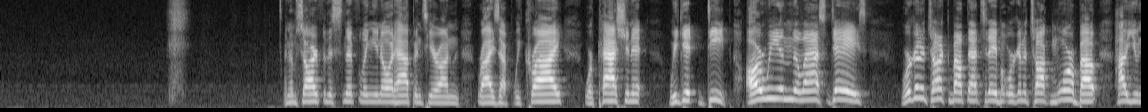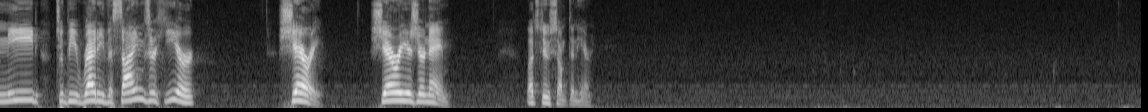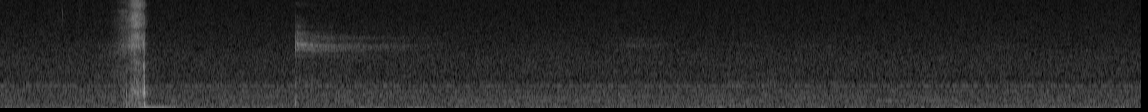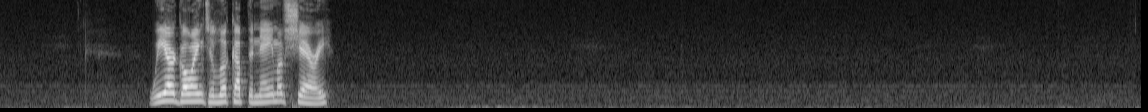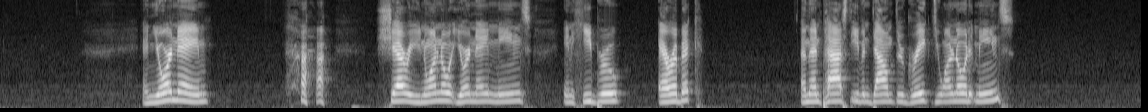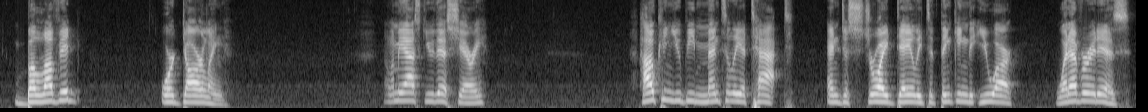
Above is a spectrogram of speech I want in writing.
And I'm sorry for the sniffling. You know what happens here on Rise Up. We cry, we're passionate, we get deep. Are we in the last days? We're going to talk about that today, but we're going to talk more about how you need to be ready. The signs are here. Sherry. Sherry is your name. Let's do something here. We are going to look up the name of Sherry. And your name, Sherry, you want to know what your name means in Hebrew, Arabic, and then passed even down through Greek? Do you want to know what it means? Beloved or darling. Let me ask you this, Sherry. How can you be mentally attacked and destroyed daily to thinking that you are whatever it is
